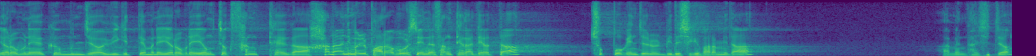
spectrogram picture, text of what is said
여러분의 그 문제와 위기 때문에 여러분의 영적 상태가 하나님을 바라볼 수 있는 상태가 되었다? 축복인 줄을 믿으시기 바랍니다. 아멘 하시죠?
